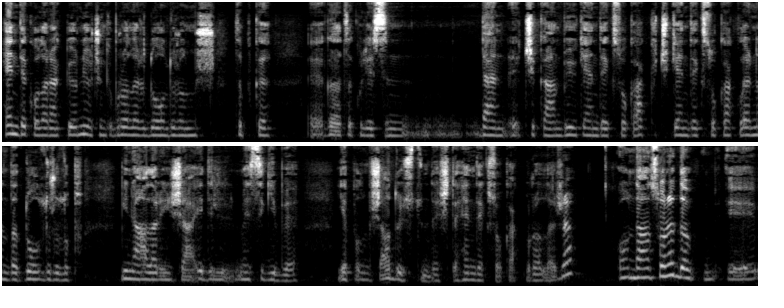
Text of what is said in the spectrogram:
Hendek olarak görünüyor çünkü buraları doldurulmuş tıpkı e, Galata Kulesi'nden çıkan Büyük Hendek Sokak, Küçük Hendek Sokaklarının da doldurulup binalar inşa edilmesi gibi yapılmış adı üstünde işte Hendek Sokak buraları. Ondan sonra da e,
